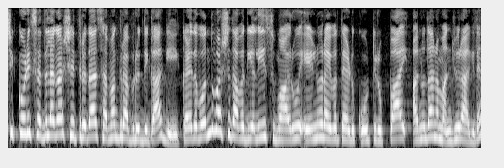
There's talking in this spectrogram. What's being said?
ಚಿಕ್ಕೋಡಿ ಸದಲಗ ಕ್ಷೇತ್ರದ ಸಮಗ್ರ ಅಭಿವೃದ್ಧಿಗಾಗಿ ಕಳೆದ ಒಂದು ವರ್ಷದ ಅವಧಿಯಲ್ಲಿ ಸುಮಾರು ಏಳ್ನೂರ ಐವತ್ತೆರಡು ಕೋಟಿ ರೂಪಾಯಿ ಅನುದಾನ ಮಂಜೂರಾಗಿದೆ.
